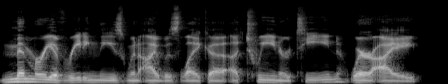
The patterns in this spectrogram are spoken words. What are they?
memory of reading these when I was like a, a tween or teen, where I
